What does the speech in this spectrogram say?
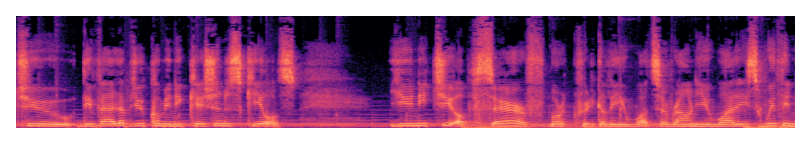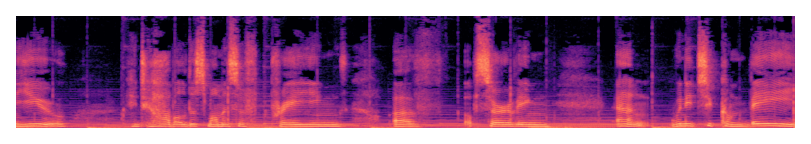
to develop your communication skills. You need to observe more critically what's around you, what is within you, and to have all those moments of praying, of observing, and we need to convey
